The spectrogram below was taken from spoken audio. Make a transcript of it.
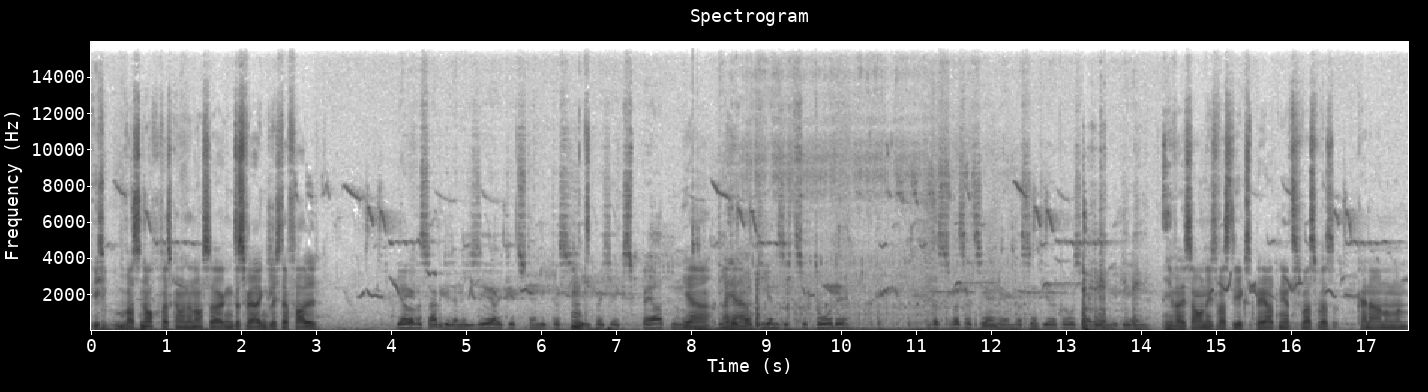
ich, was noch, was kann man da noch sagen? Das wäre eigentlich der Fall. Ja, aber was sagen die denn? Ich sehe halt jetzt ständig, dass Hm. irgendwelche Experten, Ja, die ah ja. debattieren sich zu Tode. Was, was erzählen die denn? Was sind ihre großartigen Ideen? Ich weiß auch nicht, was die Experten jetzt, was, was, keine Ahnung, Mann.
